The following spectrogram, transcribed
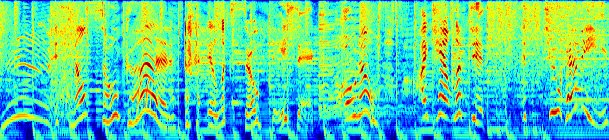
Mmm, it smells so good. it looks so basic. Oh no! I can't lift it. It's too heavy.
